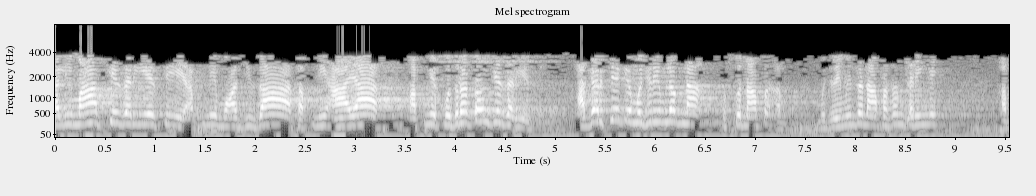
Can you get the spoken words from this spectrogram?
کلمات کے ذریعے سے اپنی معجزات اپنی آیات اپنی قدرتوں کے ذریعے سے۔ اگرچہ کہ مجرم لوگ نہ اس کو مجرمین تو ناپسند کریں گے۔ اب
